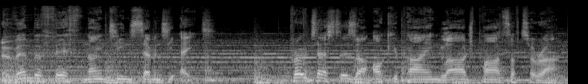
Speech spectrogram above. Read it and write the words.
November 5th, 1978. Protesters are occupying large parts of Tehran.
